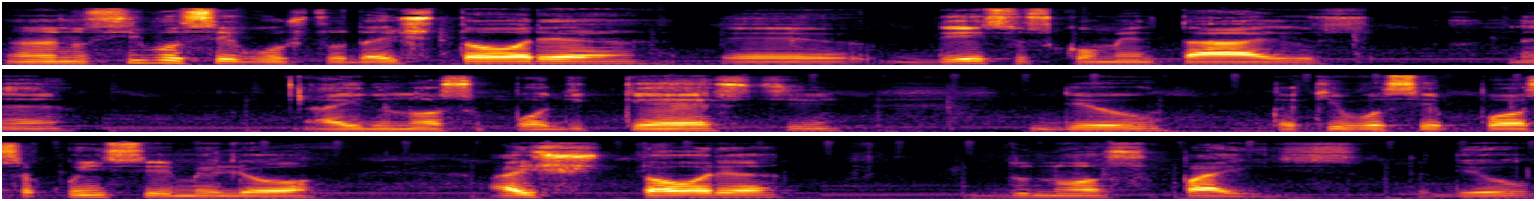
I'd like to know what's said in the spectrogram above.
Ano, se você gostou da história, é, deixe os comentários, né? Aí no nosso podcast, deu para que você possa conhecer melhor a história do nosso país, entendeu?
